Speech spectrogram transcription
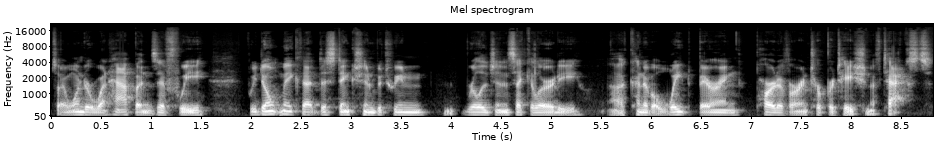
So I wonder what happens if we if we don't make that distinction between religion and secularity uh, kind of a weight bearing part of our interpretation of texts.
